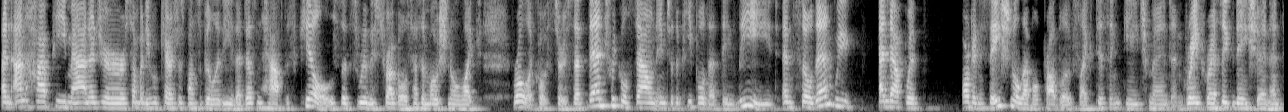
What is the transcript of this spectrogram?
an unhappy manager somebody who carries responsibility that doesn't have the skills that's really struggles has emotional like roller coasters that then trickles down into the people that they lead. And so then we end up with organizational level problems like disengagement and great resignation and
